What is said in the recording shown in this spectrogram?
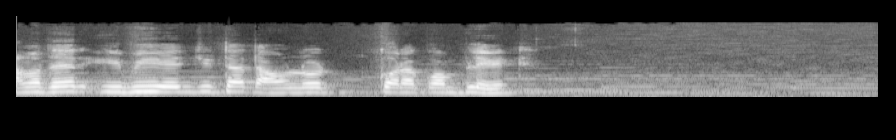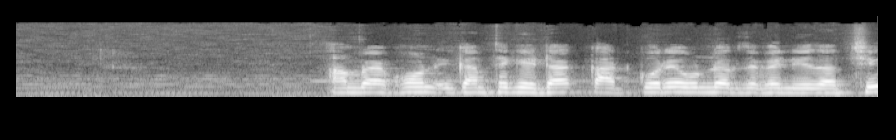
আমাদের ইবিএনজিটা ডাউনলোড করা কমপ্লিট আমরা এখন এখান থেকে এটা কাট করে অন্য এক জায়গায় নিয়ে যাচ্ছি।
